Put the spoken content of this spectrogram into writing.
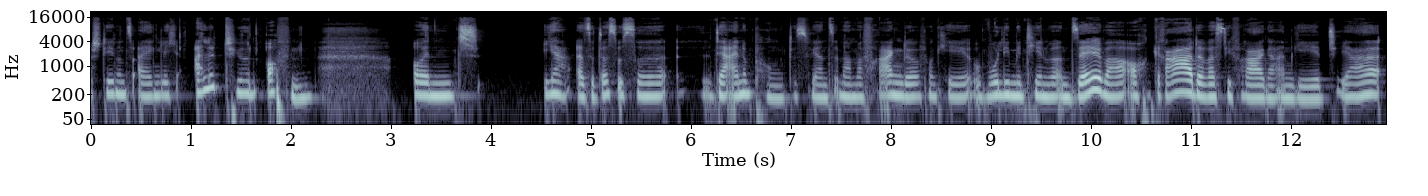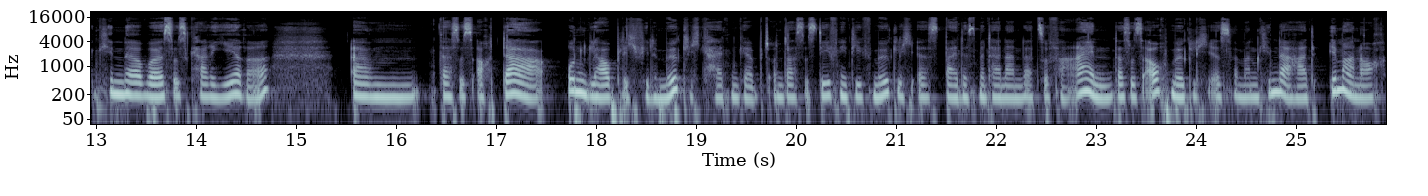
stehen uns eigentlich alle Türen offen. Und ja, also das ist so der eine Punkt, dass wir uns immer mal fragen dürfen, okay, wo limitieren wir uns selber, auch gerade was die Frage angeht, ja, Kinder versus Karriere, ähm, dass es auch da unglaublich viele Möglichkeiten gibt und dass es definitiv möglich ist, beides miteinander zu vereinen, dass es auch möglich ist, wenn man Kinder hat, immer noch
